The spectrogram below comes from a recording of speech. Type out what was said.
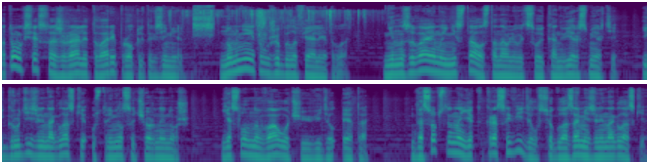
Потом их всех сожрали твари проклятых земель. Но мне это уже было фиолетово. Неназываемый не стал останавливать свой конвейер смерти, и к груди зеленоглазки устремился черный нож. Я словно воочию видел это. Да, собственно, я как раз и видел все глазами зеленоглазки,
